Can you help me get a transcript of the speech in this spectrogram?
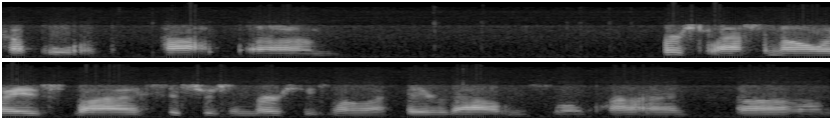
couple the top. Um, First, Last, and Always by Sisters of Mercy is one of my favorite albums of all time. Um,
